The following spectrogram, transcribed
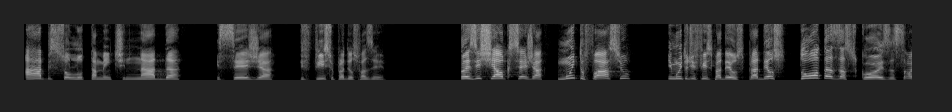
absolutamente nada que seja difícil para Deus fazer. Não existe algo que seja muito fácil e muito difícil para Deus. Para Deus, todas as coisas são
